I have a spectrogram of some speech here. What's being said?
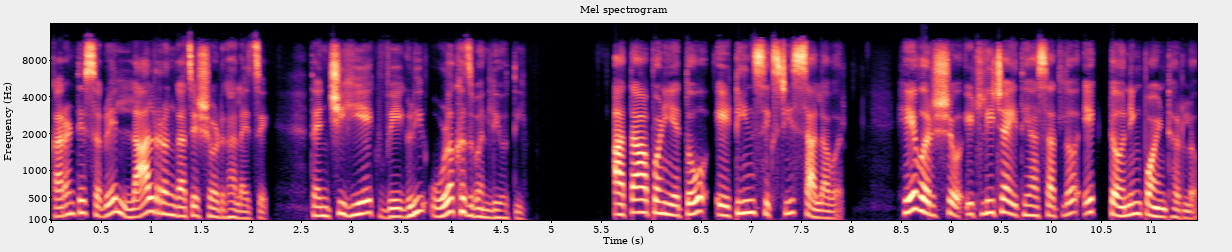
कारण ते सगळे लाल रंगाचे शर्ट घालायचे. त्यांची ही एक वेगळी ओळखच बनली होती. आता आपण येतो एटीन सिक्स्टी सालावर. हे वर्ष इटलीच्या इतिहासातलं एक टर्निंग पॉइंट ठरलं.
